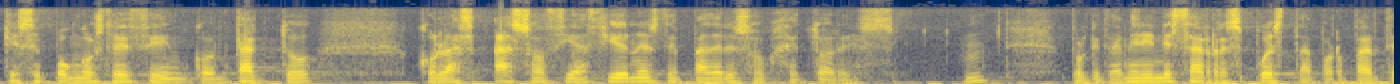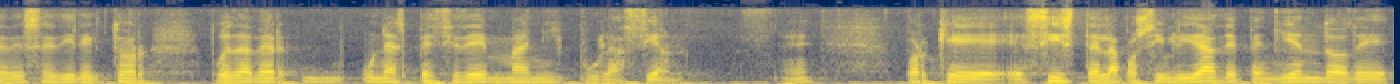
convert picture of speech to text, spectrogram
que se ponga usted en contacto con las asociaciones de padres objetores, porque también en esa respuesta por parte de ese director puede haber una especie de manipulación. ¿eh? Porque existe la posibilidad, dependiendo de,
